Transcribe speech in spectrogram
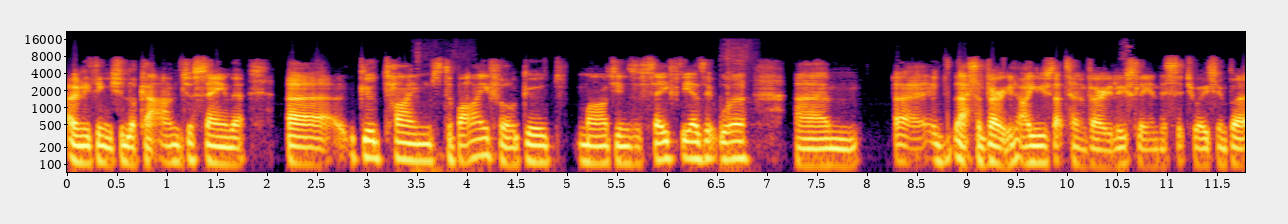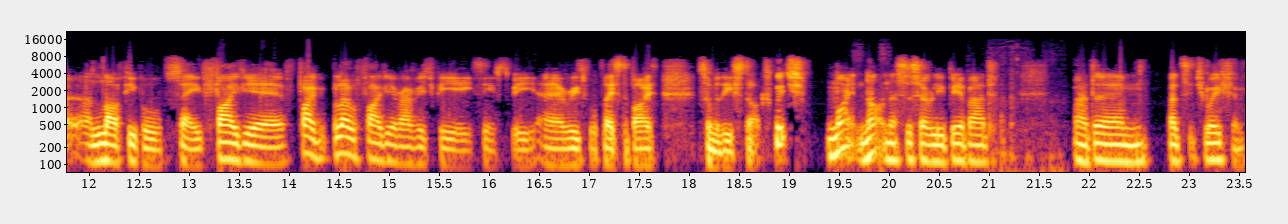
only thing you should look at. I'm just saying that uh, good times to buy for good margins of safety, as it were. Um, uh, that's a very I use that term very loosely in this situation, but a lot of people say five year five below five year average PE seems to be a reasonable place to buy some of these stocks, which might not necessarily be a bad bad um, bad situation.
